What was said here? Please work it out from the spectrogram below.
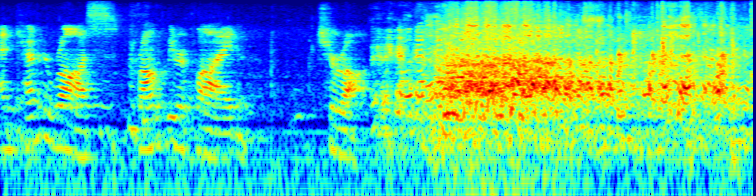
And Kevin Ross promptly replied, Chirag.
